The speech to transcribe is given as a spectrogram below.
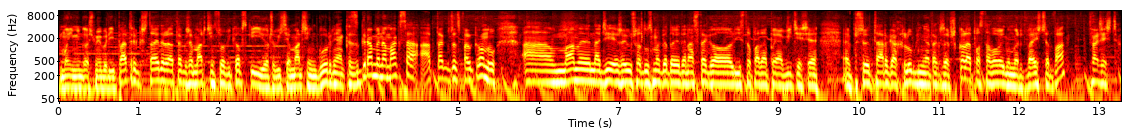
Moimi gośćmi byli Patryk Sztajdel, a także Marcin Słowikowski i oczywiście Marcin Górniak z Gramy na Maxa. A także z Falconu. A mamy nadzieję, że już od 8 do 11 listopada pojawicie się przy targach Lublin, a także w szkole podstawowej numer 22? 20.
